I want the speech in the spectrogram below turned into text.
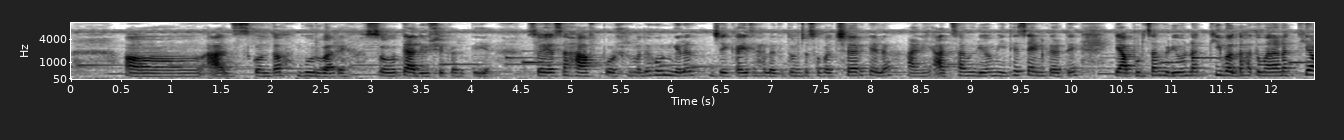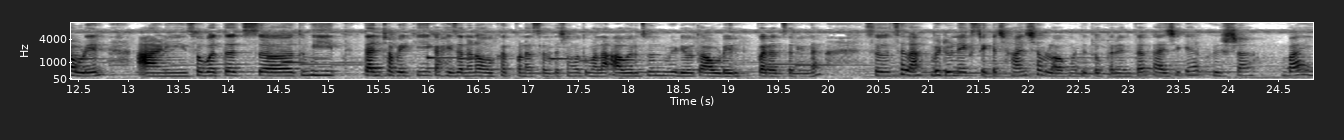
आज कोणता? गुरुवार आहे. सो त्या दिवशी करते सो असं हाफ पोर्शनमध्ये होऊन गेलं. जे काही झालं ते तुमच्यासोबत शेअर केलं आणि आजचा व्हिडिओ मी इथे सेंड करते. या पुढचा व्हिडिओ नक्की बघा. तुम्हाला नक्की आवडेल. आणि सोबतच तुम्ही त्यांच्यापैकी काही जणांना ओळखत पण असेल. त्याच्यामुळे तुम्हाला आवर्जून व्हिडिओ तो आवडेल परत जणींना. सो चला भेटू नेक्स्ट एका छानशा ब्लॉगमध्ये तोपर्यंत काळजी घ्या. खुश राहा. बाय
